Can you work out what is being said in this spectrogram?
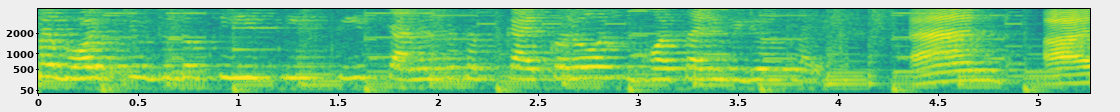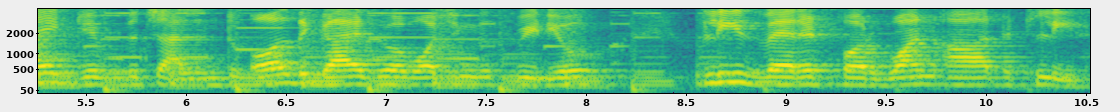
मैं बहुत क्यूट हूँ तो प्लीज़ प्लीज़ प्लीज़ चैनल पे सब्सक्राइब करो और बहुत सारी videos like and I give the challenge to all the guys who are watching this video please wear it for one hour at least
